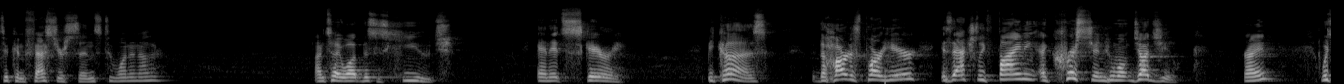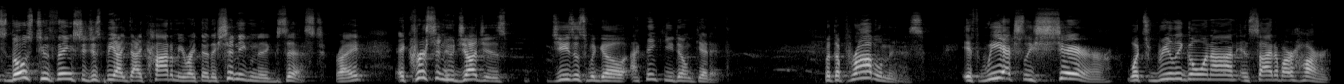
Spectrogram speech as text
To confess your sins to one another? I'm telling you what, this is huge. And it's scary. Because the hardest part here is actually finding a Christian who won't judge you, right? Which those two things should just be a dichotomy right there. They shouldn't even exist, right? A Christian who judges, Jesus would go, I think you don't get it. But the problem is, if we actually share what's really going on inside of our heart,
